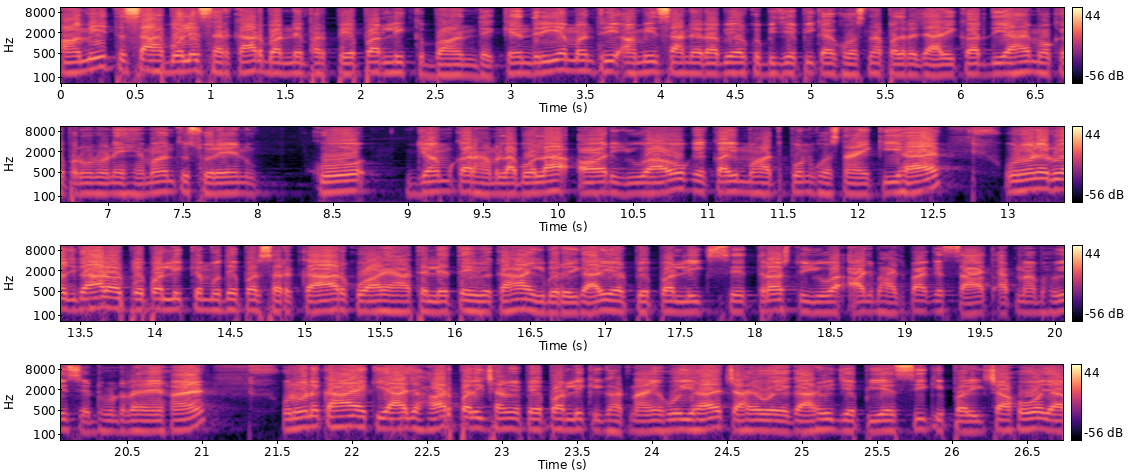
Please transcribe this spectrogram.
अमित शाह बोले, सरकार बनने पर पेपर लीक बंद। केंद्रीय मंत्री अमित शाह ने रविवार को बीजेपी का घोषणा पत्र जारी कर दिया है। मौके पर उन्होंने हेमंत सोरेन को जमकर हमला बोला और युवाओं के कई महत्वपूर्ण घोषणाएँ की है। उन्होंने रोज़गार और पेपर लीक के मुद्दे पर सरकार को आड़े हाथे लेते हुए कहा कि बेरोजगारी और पेपर लीक से त्रस्त युवा आज भाजपा के साथ अपना भविष्य ढूंढ रहे हैं। उन्होंने कहा है कि आज हर परीक्षा में पेपर लीक की घटनाएँ हुई है, चाहे वो ग्यारहवीं जेपीएससी की परीक्षा हो या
